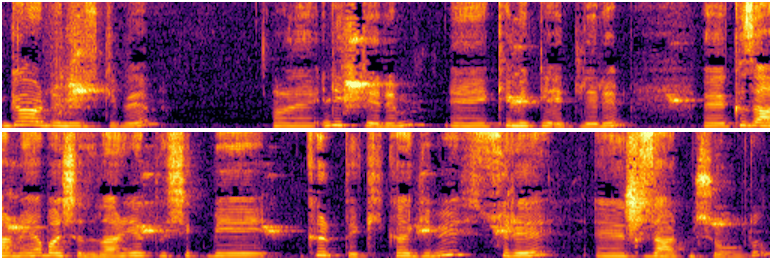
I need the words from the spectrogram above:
Gördüğünüz gibi e, iliklerim, e, kemikli etlerim kızarmaya başladılar. Yaklaşık bir 40 dakika gibi süre kızartmış oldum.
